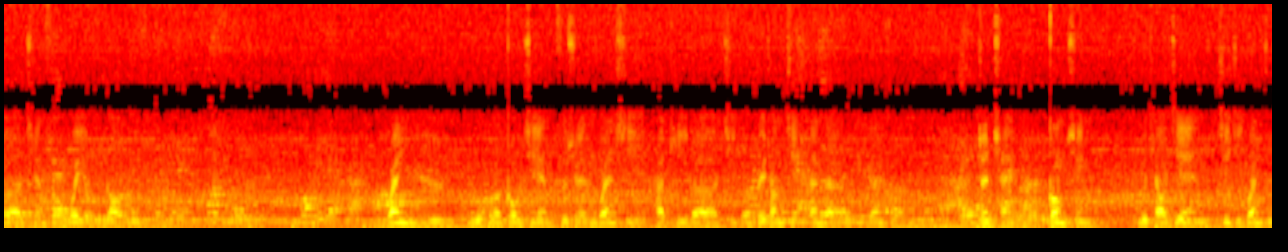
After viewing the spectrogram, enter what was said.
个前所未有的高度。关于如何构建咨询关系，他提了几个非常简单的原则：真诚、共情、无条件、积极关注。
